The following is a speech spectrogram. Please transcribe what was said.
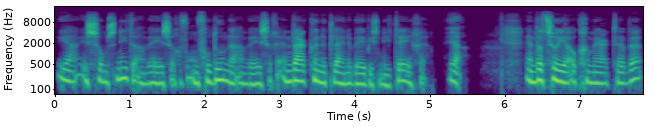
ja, is soms niet aanwezig of onvoldoende aanwezig. En daar kunnen kleine baby's niet tegen. ja. En dat zul je ook gemerkt hebben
